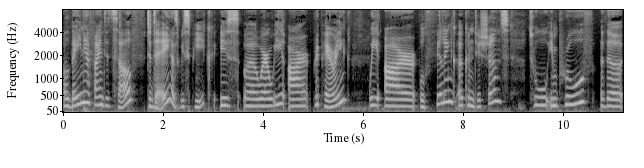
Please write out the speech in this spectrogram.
Albania finds itself today, as we speak, is uh, where we are preparing, we are fulfilling uh, conditions to improve the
